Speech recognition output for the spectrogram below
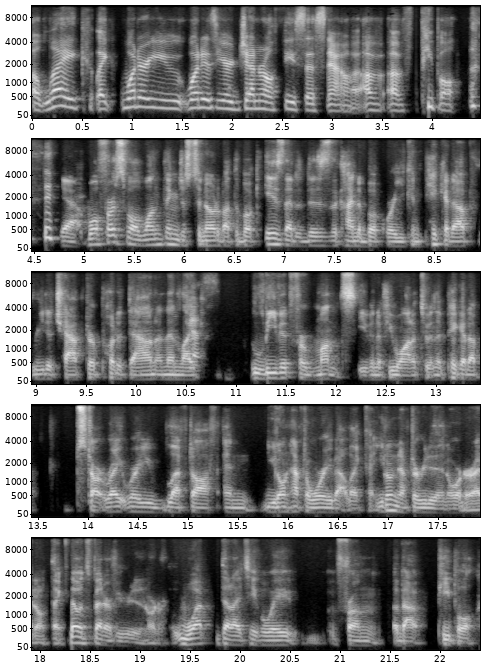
alike like what are you what is your general thesis now of of people yeah well first of all one thing just to note about the book is that it is the kind of book where you can pick it up read a chapter put it down and then like yes. leave it for months even if you wanted to and then pick it up start right where you left off and you don't have to worry about like you don't have to read it in order i don't think. No it's better if you read it in order. What did i take away from about people?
